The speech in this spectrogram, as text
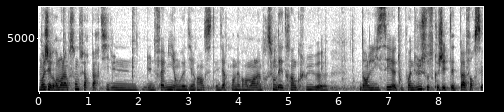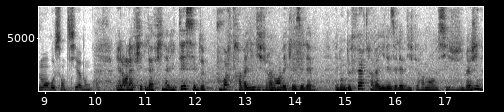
Moi, j'ai vraiment l'impression de faire partie d'une famille, on va dire. Hein. C'est-à-dire qu'on a vraiment l'impression d'être inclus euh, dans le lycée à tout point de vue, chose que j'ai peut-être pas forcément ressentie avant. Et alors, la, la finalité, c'est de pouvoir travailler différemment avec les élèves et donc de faire travailler les élèves différemment aussi, j'imagine.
